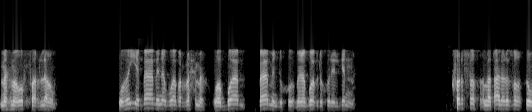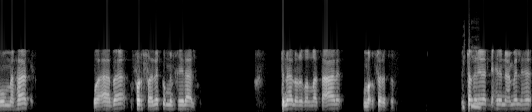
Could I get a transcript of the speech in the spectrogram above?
مهما وفر لهم. وهي باب من أبواب الرحمة وأبواب باب من دخول من أبواب دخول الجنة. فرصة الله تعالى رزقكم أمهات وآباء فرصة لكم من خلالهم تنالوا رضا الله تعالى ومغفرته التغريدات اللي إحنا نعملها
